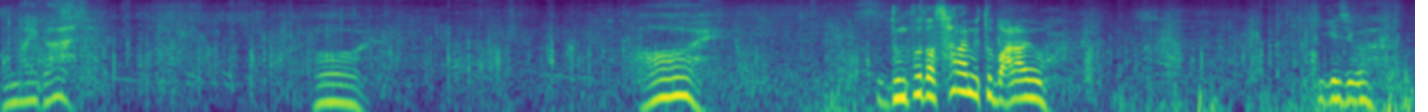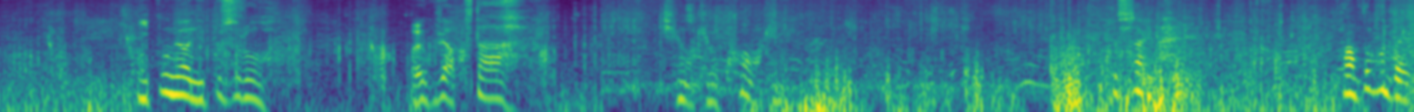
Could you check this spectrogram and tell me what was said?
오 마이 갓. 오. 오. 눈보다 사람이 더 많아요. 이게 지금 이쁘면 이쁠수록 얼굴이 아프다. 기가 막히고 코가 막히네. 또 시작이다. 바람 또 분다, 이거.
